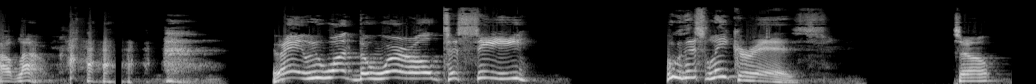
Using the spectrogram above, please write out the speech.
out loud. hey, we want the world to see who this leaker is. So,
